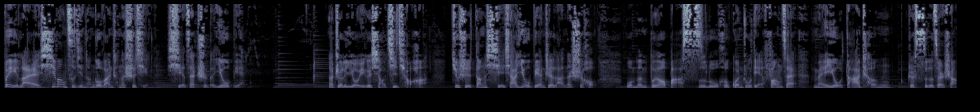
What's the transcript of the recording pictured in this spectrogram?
未来希望自己能够完成的事情写在纸的右边。那这里有一个小技巧哈，就是当写下右边这栏的时候，我们不要把思路和关注点放在“没有达成”这四个字上。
